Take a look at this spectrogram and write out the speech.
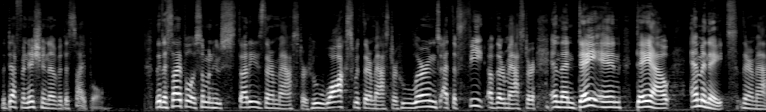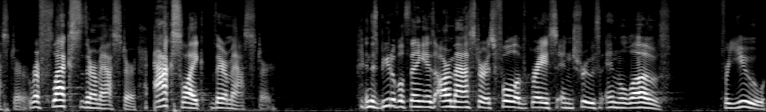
the definition of a disciple. The disciple is someone who studies their master, who walks with their master, who learns at the feet of their master, and then day in, day out emanates their master, reflects their master, acts like their master. And this beautiful thing is our master is full of grace and truth and love for you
